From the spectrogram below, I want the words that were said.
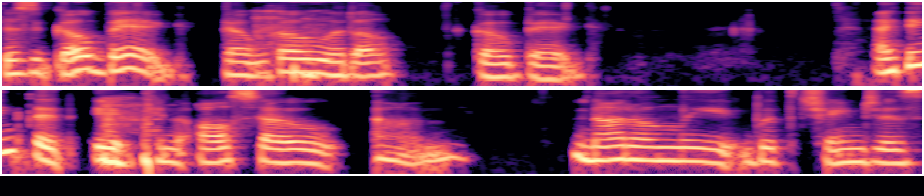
Just go big. Don't go little. Go big. I think that it can also, um, not only with changes,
